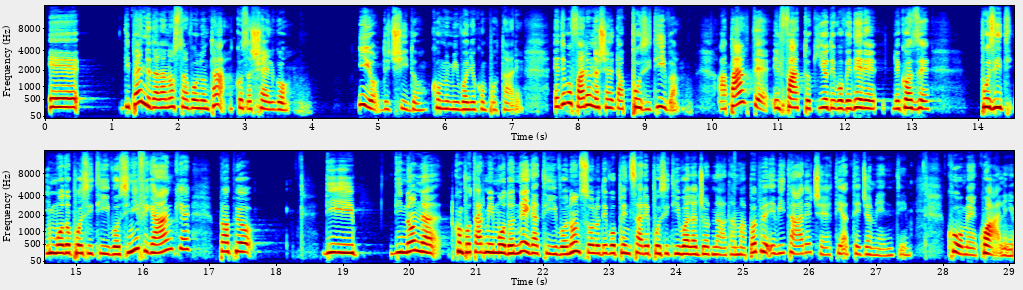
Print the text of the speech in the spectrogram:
E dipende dalla nostra volontà cosa scelgo. Io decido come mi voglio comportare e devo fare una scelta positiva. A parte il fatto che io devo vedere le cose posit- in modo positivo, significa anche proprio di, di non comportarmi in modo negativo, non solo devo pensare positivo alla giornata, ma proprio evitare certi atteggiamenti. Come? Quali?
